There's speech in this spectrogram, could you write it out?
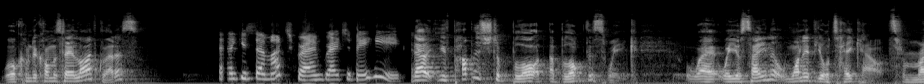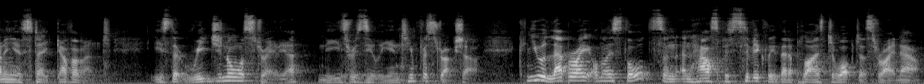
welcome to Comms Day Live, Gladys. Thank you so much, Graham. Great to be here. Now, you've published a blog, a blog this week where, where you're saying that one of your takeouts from running a state government is that regional Australia needs resilient infrastructure. Can you elaborate on those thoughts and, and how specifically that applies to Optus right now?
